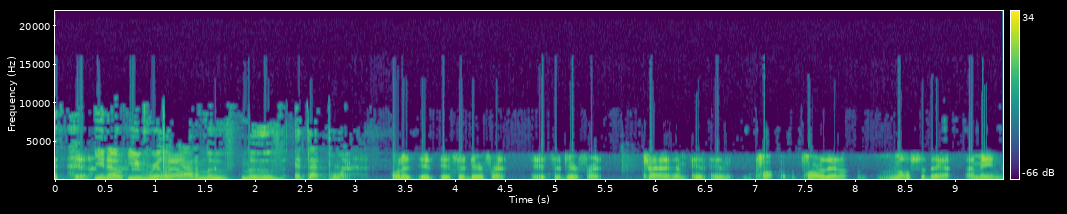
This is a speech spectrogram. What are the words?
you know, you really Well- got to move, move at that point. Well, it, it, it's a different it's a different time, and, and part, part of that, most of that. I mean,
